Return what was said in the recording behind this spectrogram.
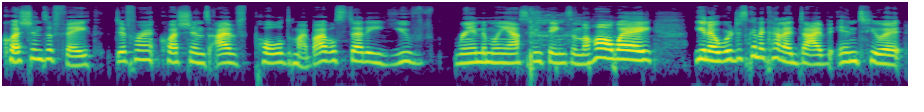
questions of faith, different questions. I've polled my Bible study. You've randomly asked me things in the hallway. You know, we're just going to kind of dive into it.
